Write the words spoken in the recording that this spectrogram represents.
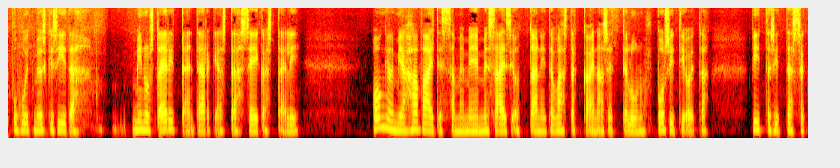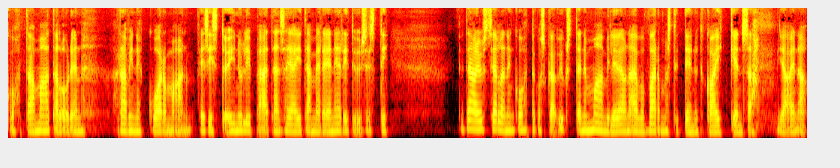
puhuit myöskin siitä minusta erittäin tärkeästä seikasta, eli ongelmia havaitessamme me emme saisi ottaa niitä vastakkainasettelun positioita. Viittasit tässä kohtaa maatalouden ravinnekuormaan, vesistöihin ylipäätänsä ja Itämereen erityisesti. Ja tämä on just sellainen kohta, koska yksittäinen maanviljelijä on aivan varmasti tehnyt kaikkensa ja aina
